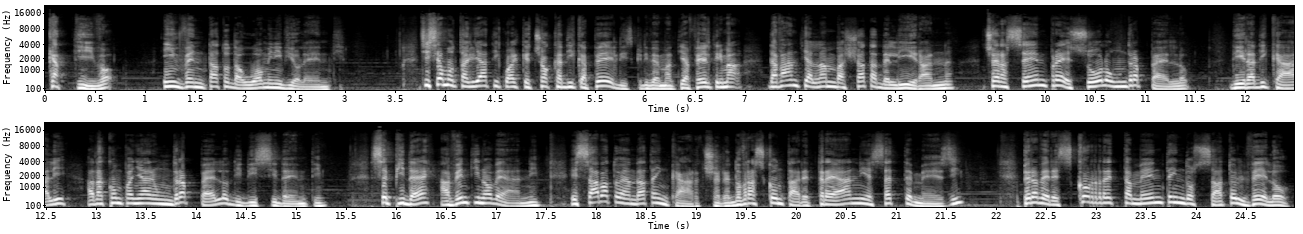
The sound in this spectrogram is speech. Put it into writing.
cattivo inventato da uomini violenti. Ci siamo tagliati qualche ciocca di capelli, scrive Mattia Feltri, ma davanti all'ambasciata dell'Iran c'era sempre e solo un drappello di radicali ad accompagnare un drappello di dissidenti. Sepideh ha 29 anni e sabato è andata in carcere. Dovrà scontare tre anni e sette mesi per avere scorrettamente indossato il velo.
